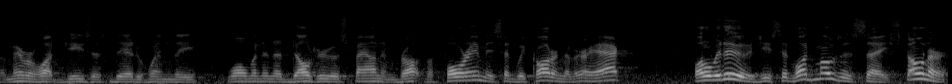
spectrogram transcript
Remember what Jesus did when the woman in adultery was found and brought before him? He said, We caught her in the very act. What'll we do? Jesus said, What did Moses say? Stone her.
